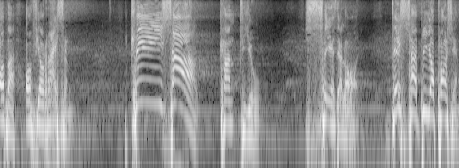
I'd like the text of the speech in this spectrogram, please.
Oba of your rising. Kings shall come to you says the Lord. This shall be your portion.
